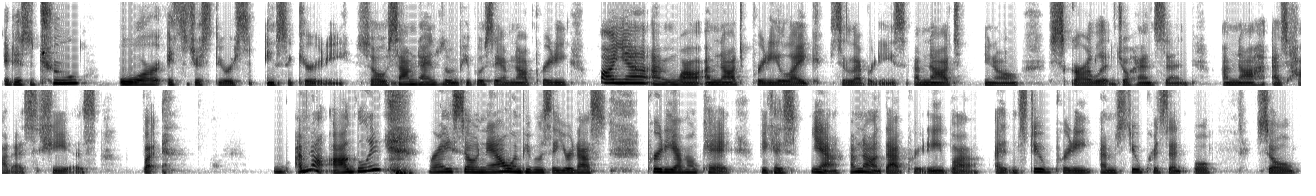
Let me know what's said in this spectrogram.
it is true or it's just your insecurity. So sometimes when people say I'm not pretty, oh yeah, I'm well, I'm not pretty like celebrities. I'm not you know, Scarlett Johansson. I'm not as hot as she is, but I'm not ugly, right? So now when people say you're not pretty, I'm okay because yeah, I'm not that pretty, but I'm still pretty. I'm still presentable. So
